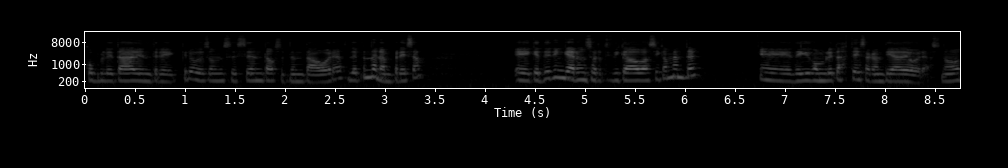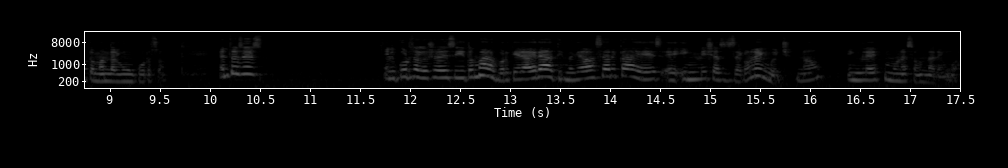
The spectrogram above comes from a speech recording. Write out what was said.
completar entre, creo que son 60 o 70 horas, depende de la empresa, eh, que te tienen que dar un certificado básicamente eh, de que completaste esa cantidad de horas, ¿no? Tomando algún curso. Entonces, el curso que yo decidí tomar porque era gratis, me quedaba cerca, es English as a Second Language, ¿no? Inglés como una segunda lengua.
